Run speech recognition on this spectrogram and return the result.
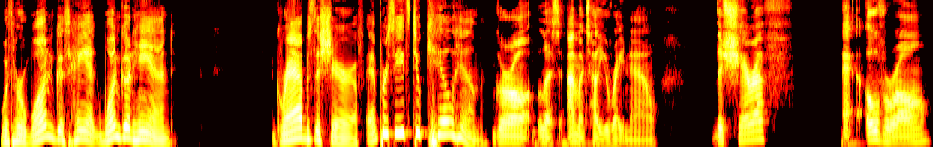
with her one good hand, one good hand, grabs the sheriff and proceeds to kill him. Girl, listen, I'm going to tell you right now the sheriff, eh, overall,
